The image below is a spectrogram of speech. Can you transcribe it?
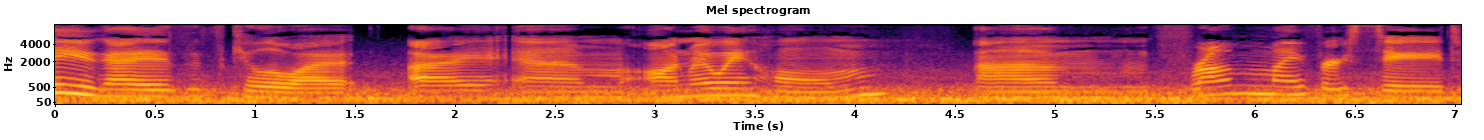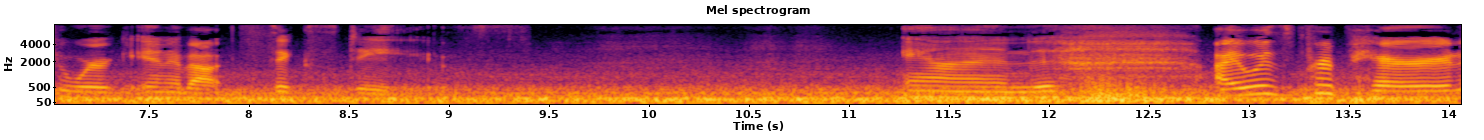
Hey, you guys, it's Kilowatt. I am on my way home um, from my first day to work in about six days. And I was prepared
